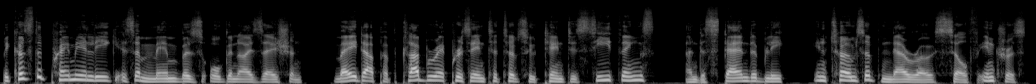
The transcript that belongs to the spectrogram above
because the Premier League is a members' organisation made up of club representatives who tend to see things, understandably, in terms of narrow self interest.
